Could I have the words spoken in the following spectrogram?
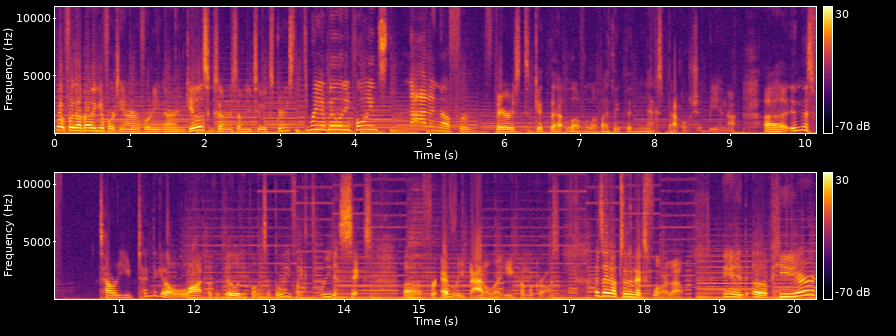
But for that value, get 1449 gil, 672 experience, and 3 ability points. Not enough for Faris to get that level up. I think the next battle should be enough. Uh, in this tower, you tend to get a lot of ability points. I believe like 3 to 6 uh, for every battle that you come across. Let's head up to the next floor, though. And up here,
